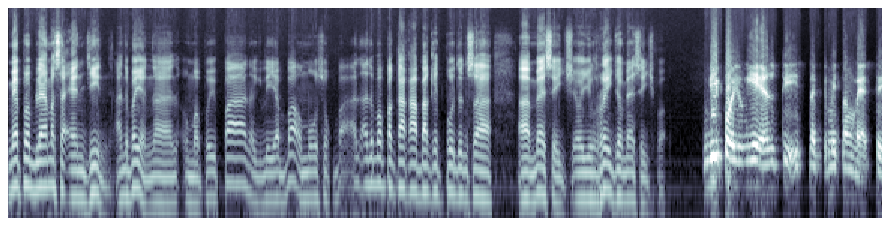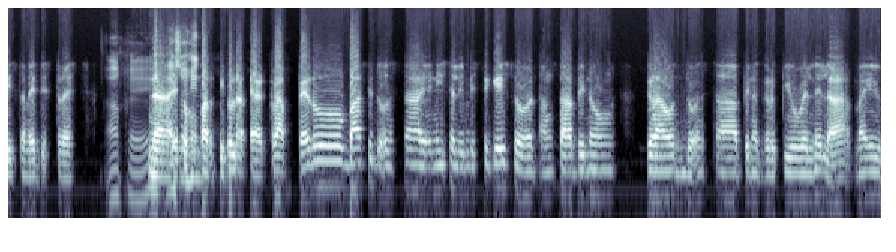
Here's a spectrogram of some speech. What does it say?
may problema sa engine. Ano ba 'yun? Na umapoy pa, nagliyab ba, umusok ba? Ano, ano ba pagkakabakit po dun sa uh, message o yung radio message po? Hindi po, yung ELT is nag-emit ng message na may distress Okay. na Oh, so itong hin- particular aircraft. Pero base doon sa initial investigation, ang sabi nung ground doon sa pinag-refuel nila, may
